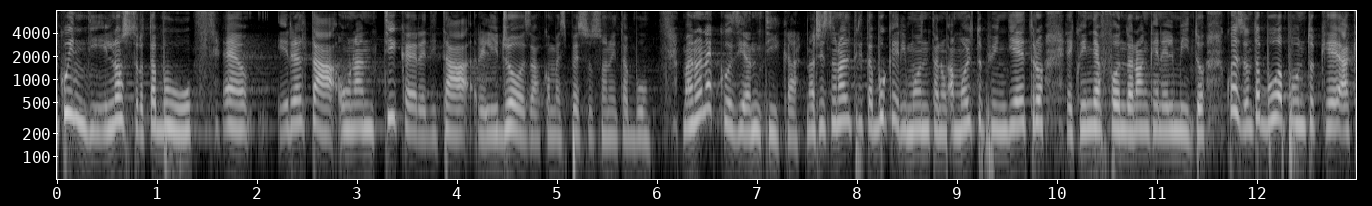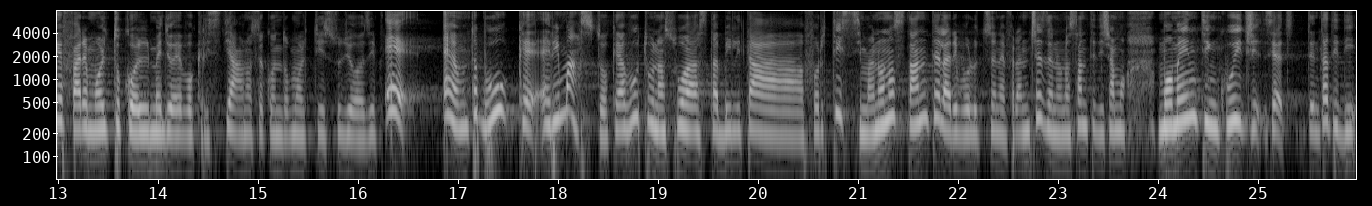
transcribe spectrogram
quindi il nostro tabù è in realtà un'antica eredità religiosa, come spesso sono i tabù, ma non è così antica. No? Ci sono altri tabù che rimontano a molto più indietro e quindi affondano anche nel mito. Questo è un tabù appunto che ha a che fare molto col medioevo cristiano, secondo molti studiosi. E è un tabù che è rimasto, che ha avuto una sua stabilità fortissima, nonostante la rivoluzione francese, nonostante diciamo, momenti in cui ci si è tentati di,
